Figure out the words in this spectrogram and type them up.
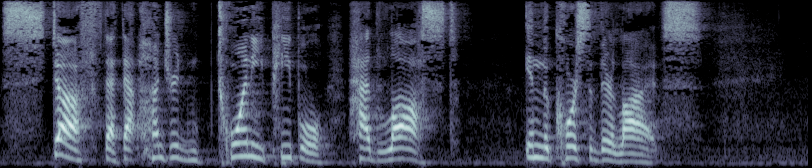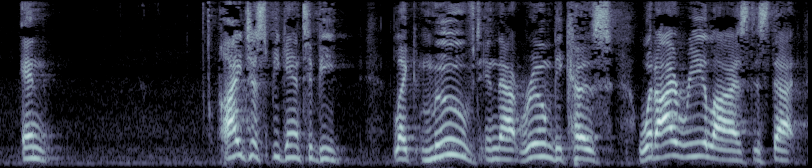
stuff that that 120 people had lost in the course of their lives. And I just began to be like moved in that room because what I realized is that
